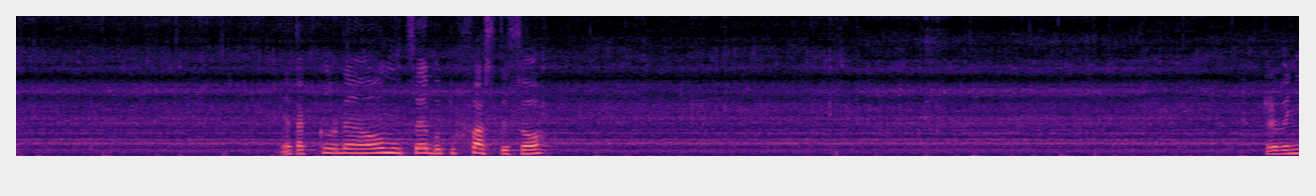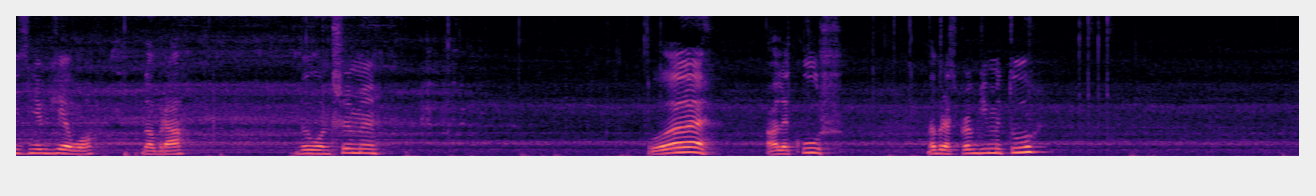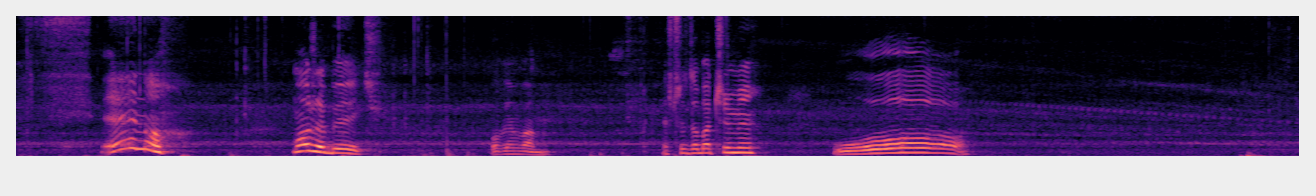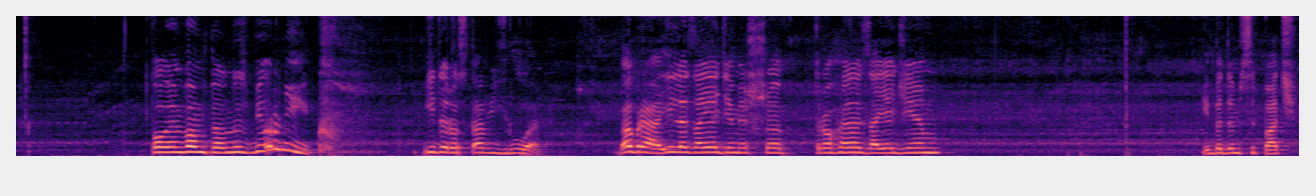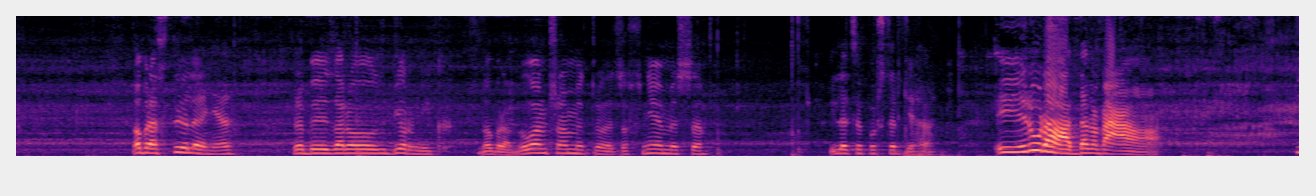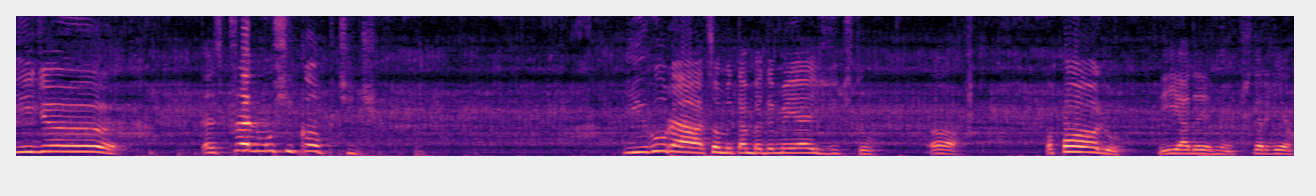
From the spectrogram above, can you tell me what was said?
Ja tak kurde omucę, bo tu chwasty są. Żeby nic nie wzięło. Dobra. Wyłączymy. Łe! Ale kurz. Dobra, sprawdzimy tu. E no. Może być. Powiem wam. Jeszcze zobaczymy. Ło. Powiem wam pełny zbiornik. Idę rozstawić rurę. Dobra, ile zajedziemy jeszcze? Trochę zajedziemy. I będę sypać. Dobra, style, nie? Żeby zaraz zbiornik. Dobra, wyłączamy, trochę cofniemy se. I lecę po 40. I rura! Da, da, da! Idzie! Ten sprzęt musi kopcić. I rura, co my tam będziemy jeździć tu? O, po polu. I jadymy, 40.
